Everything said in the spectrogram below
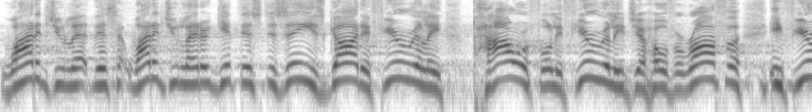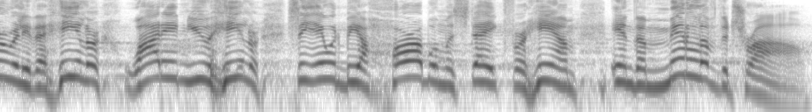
why did you let this, why did you let her get this disease? God, if you're really powerful, if you're really Jehovah Rapha, if you're really the healer, why didn't you heal her? See, it would be a horrible mistake for him in the middle of the trial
